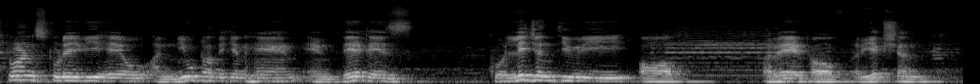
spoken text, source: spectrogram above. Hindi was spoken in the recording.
students today we have a new topic in hand and that is collision theory of rate of reaction.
